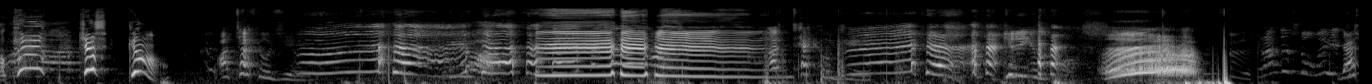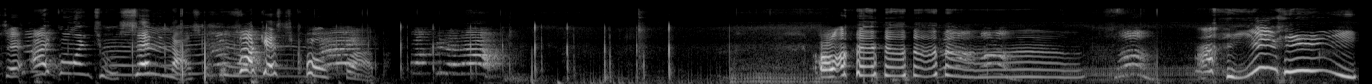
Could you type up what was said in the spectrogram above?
Okay, just go. I tackled you. I tackled you. Get it, you boss. Gran, there's no way. That's it. I'm going to send us. Fuck it's whole club. Fucking it up. Oh. Mom. Yee!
